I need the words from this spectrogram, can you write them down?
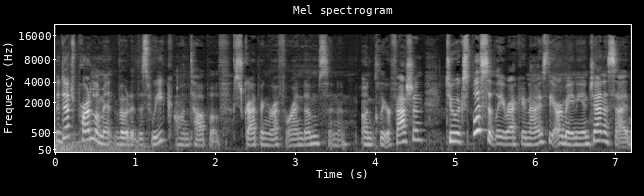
The Dutch Parliament voted this week, on top of scrapping referendums in an unclear fashion, to explicitly recognize the Armenian genocide.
